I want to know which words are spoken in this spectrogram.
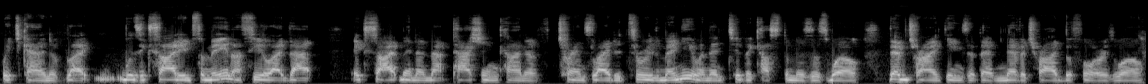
which kind of like was exciting for me, and I feel like that excitement and that passion kind of translated through the menu and then to the customers as well. Them trying things that they've never tried before as well.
